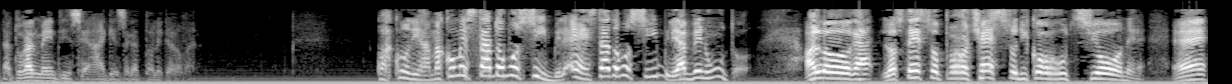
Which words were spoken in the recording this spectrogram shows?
naturalmente, insegna la Chiesa Cattolica Romana. Qualcuno dirà, ma com'è stato possibile? Eh, è stato possibile, è avvenuto. Allora, lo stesso processo di corruzione eh,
